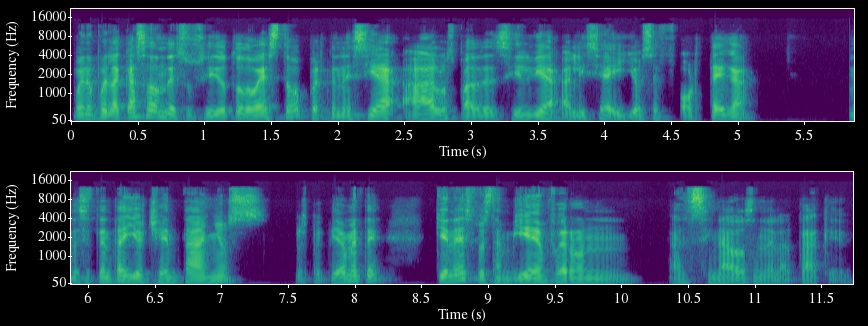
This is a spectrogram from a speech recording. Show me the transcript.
Bueno, pues la casa donde sucedió todo esto pertenecía a los padres de Silvia, Alicia y Joseph Ortega, de 70 y 80 años, respectivamente, quienes pues también fueron asesinados en el ataque.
